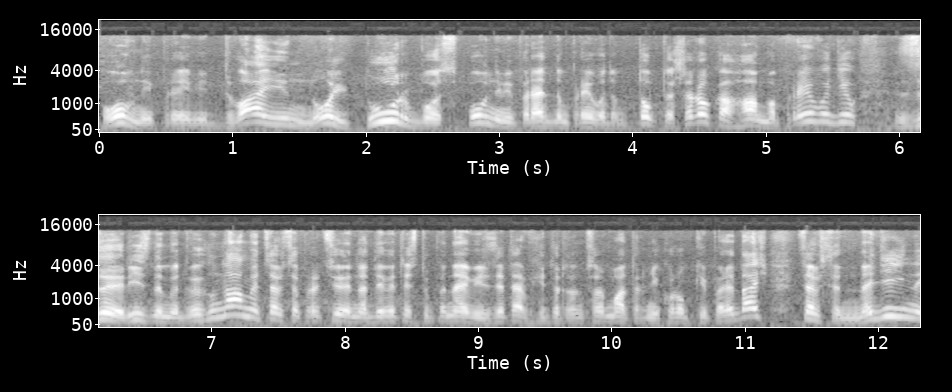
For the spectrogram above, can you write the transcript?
повний привід, 2,0 турбо з повним і переднім приводом. Тобто широка гама приводів з різними двигунами. Це все працює на 9-ступеневій ZF гідротрансформаторній коробці передач. Це все надійне,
